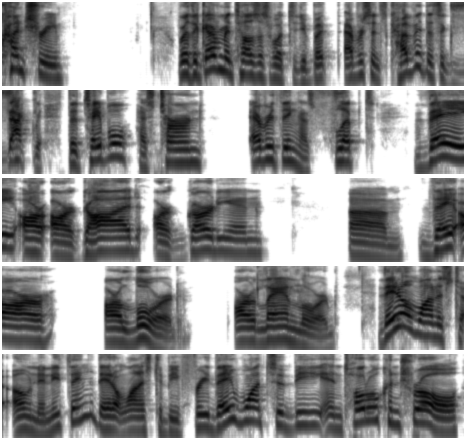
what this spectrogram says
country where the government tells us what to do. But ever since COVID, that's exactly the table has turned, everything has flipped. They are our God, our guardian. Um, they are our Lord our landlord. They don't want us to own anything. They don't want us to be free. They want to be in total control,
